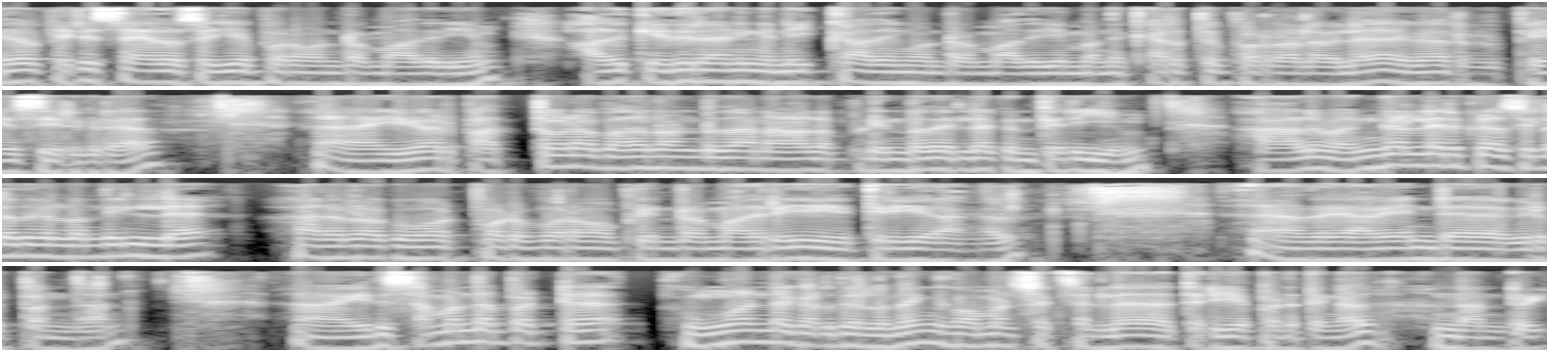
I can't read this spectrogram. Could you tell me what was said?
ஏதோ பெருசா ஏதோ செய்ய போறோம்ன்ற மாதிரியும் அதுக்கு எதிராக நீங்க நிக்காதீங்கன்ற மாதிரியும் அந்த கருத்து போடுற அளவில் இவர் பேசியிருக்கிறார். இவர் பத்தோட பதினொன்று தான் ஆள் அப்படின்றது எல்லாருக்கும் தெரியும். ஆனாலும் வெங்கல்ல இருக்கிற சிலதுகள் வந்து இல்ல அனுராக்கு ஓட் போட போறோம் அப்படின்ற மாதிரி தெரிகிறாங்க. அது அவைன்ற விருப்பம்தான். இது சம்பந்தப்பட்ட உங்களோட கருத்துல வந்து இங்க காமெண்ட் செக்ஷன்ல தெரியப்படுத்துங்கள். நன்றி.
